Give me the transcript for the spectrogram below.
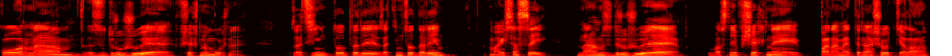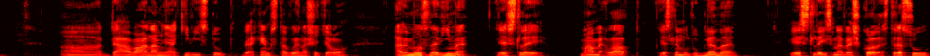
Core nám združuje všechno možné. Zatímco tady, zatímco tady MySasy nám združuje vlastně všechny parametry našeho těla a dává nám nějaký výstup, v jakém stavu je naše tělo a my moc nevíme, jestli máme hlad, jestli moc zubneme, jestli jsme ve škole ve stresu,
